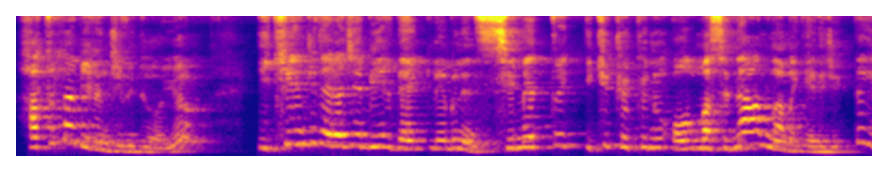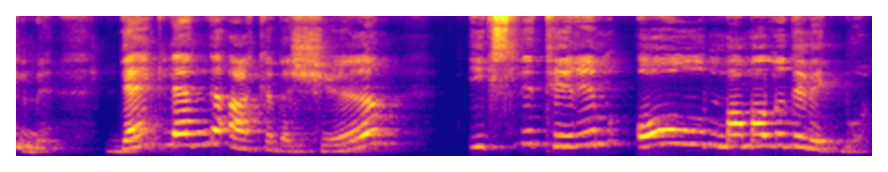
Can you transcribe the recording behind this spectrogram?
Hatırla birinci videoyu. İkinci derece bir denkleminin simetrik iki kökünün olması ne anlama gelecek değil mi? Denklemde arkadaşım x'li terim olmamalı demek bu.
